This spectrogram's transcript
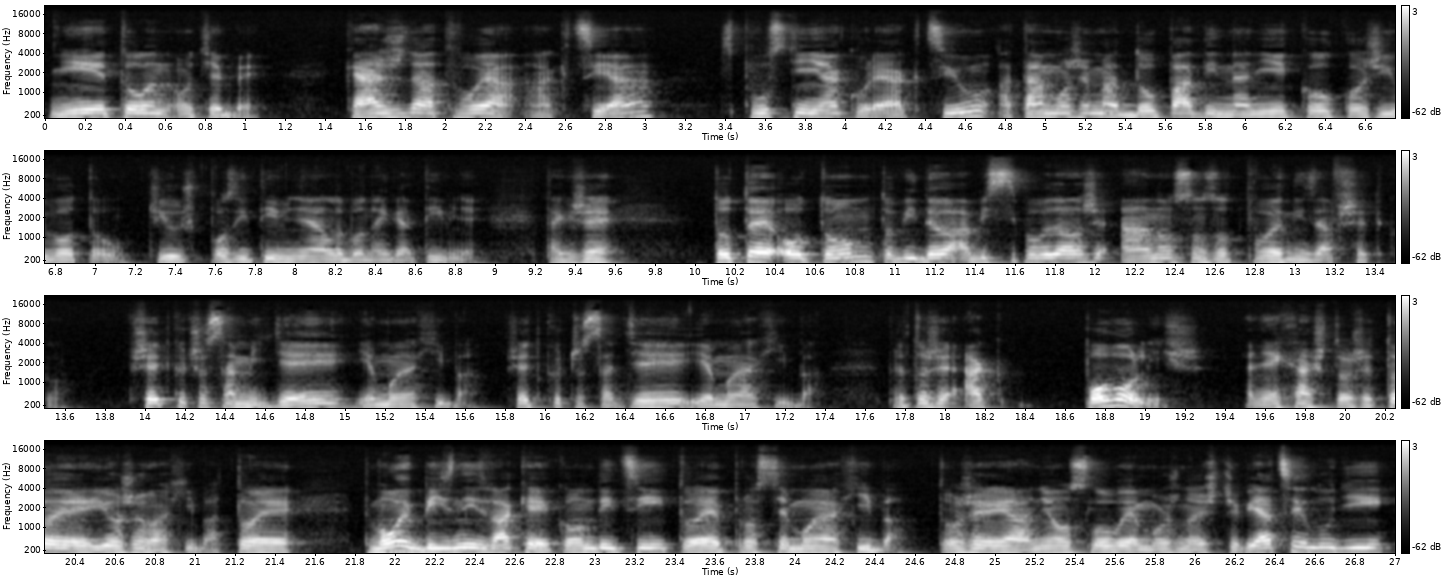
Nie je to len o tebe. Každá tvoja akcia spustí nejakú reakciu a tá môže mať dopady na niekoľko životov, či už pozitívne alebo negatívne. Takže toto je o tom, to video, aby si povedal, že áno, som zodpovedný za všetko. Všetko, čo sa mi deje, je moja chyba. Všetko, čo sa deje, je moja chyba. Pretože ak povolíš a necháš to, že to je Jožova chyba, to je môj biznis v akej kondícii, to je proste moja chyba. To, že ja neoslovujem možno ešte viacej ľudí,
